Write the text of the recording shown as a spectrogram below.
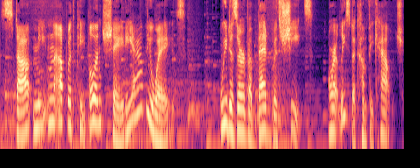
stop meeting up with people in shady alleyways. We deserve a bed with sheets, or at least a comfy couch.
